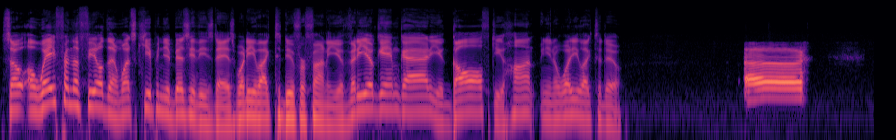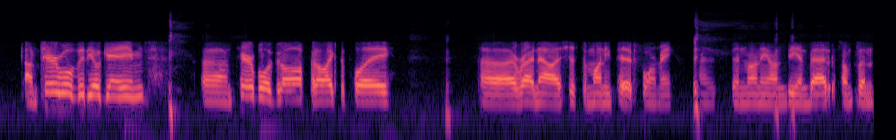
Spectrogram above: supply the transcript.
So away from the field, then, what's keeping you busy these days? What do you like to do for fun? Are you a video game guy? Do you golf? Do you hunt? You know, what do you like to do? Uh, I'm terrible at video games. Uh, I'm terrible at golf, but I like to play. Uh, right now, it's just a money pit for me. I spend money on being bad at something.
